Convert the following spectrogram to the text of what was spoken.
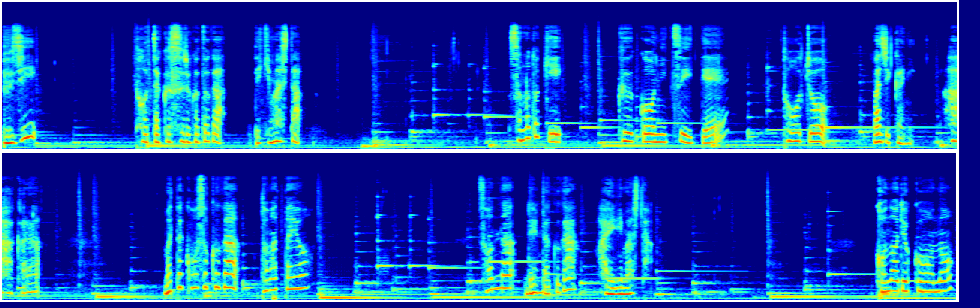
無事、到着することができました。その時、空港に着いて、搭乗間近に母から、また高速が止まったよ。そんな連絡が入りました。この旅行の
